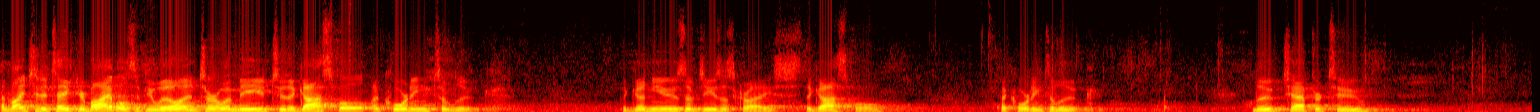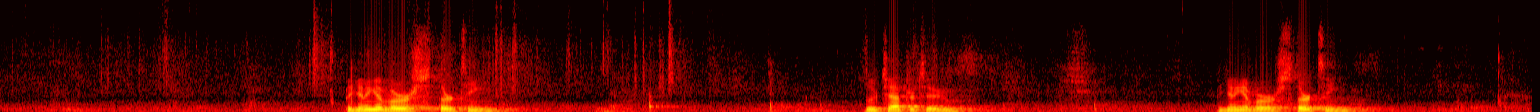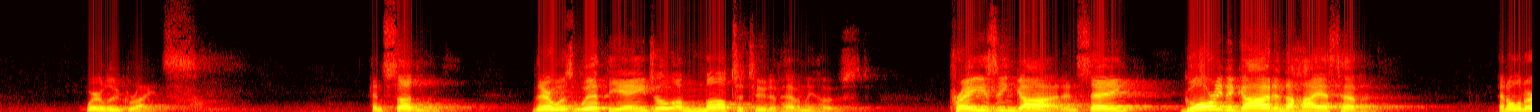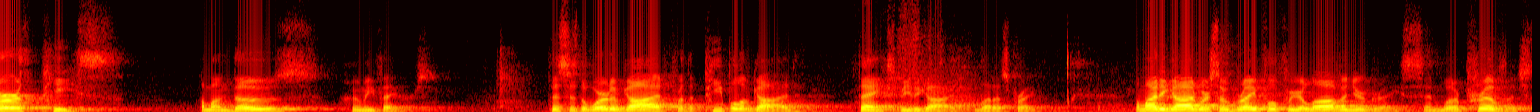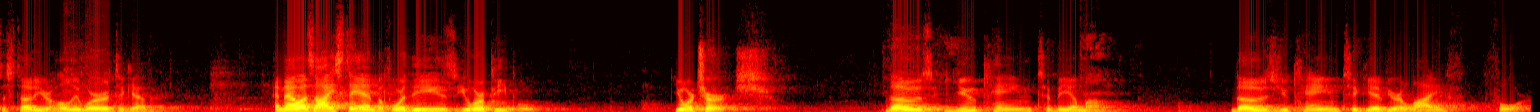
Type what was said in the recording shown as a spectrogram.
I invite you to take your Bibles, if you will, and turn with me to the Gospel according to Luke. The good news of Jesus Christ, the Gospel according to Luke. Luke chapter 2. Beginning at verse 13. Luke chapter 2, beginning at verse 13 where Luke writes And suddenly there was with the angel a multitude of heavenly hosts, praising God and saying, Glory to God in the highest heaven, and on earth peace among those whom he favors. This is the word of God for the people of God. Thanks be to God. Let us pray. Almighty God, we're so grateful for your love and your grace, and what a privilege to study your holy word together. And now, as I stand before these, your people, your church, those you came to be among, those you came to give your life for,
